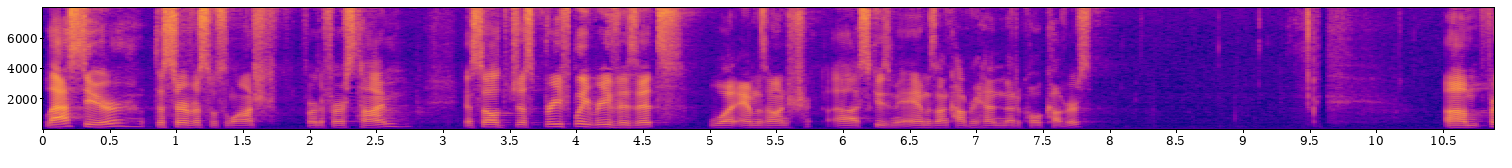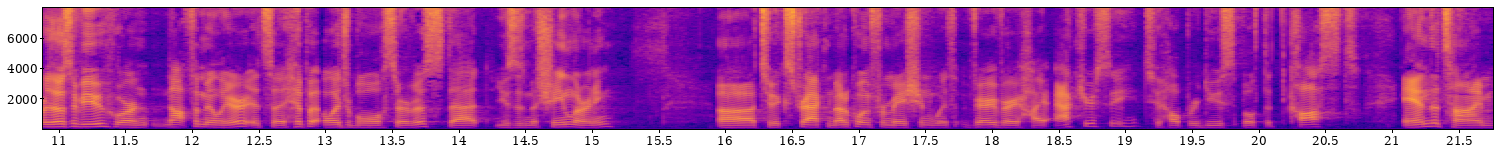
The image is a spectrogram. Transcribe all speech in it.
Last year, the service was launched for the first time, and so I'll just briefly revisit what Amazon, uh, excuse me, Amazon Comprehend Medical covers. Um, for those of you who are not familiar, it's a HIPAA-eligible service that uses machine learning uh, to extract medical information with very, very high accuracy to help reduce both the cost and the time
